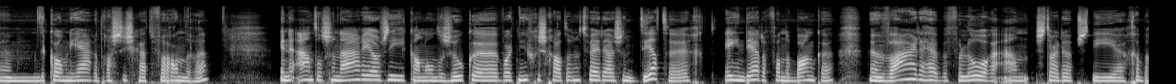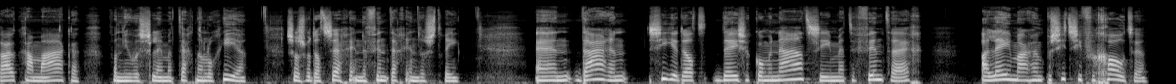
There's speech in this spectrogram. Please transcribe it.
um, de komende jaren drastisch gaat veranderen. In een aantal scenario's die je kan onderzoeken, wordt nu geschat dat in 2030 een derde van de banken hun waarde hebben verloren aan start-ups die uh, gebruik gaan maken van nieuwe slimme technologieën. Zoals we dat zeggen in de fintech-industrie. En daarin zie je dat deze combinatie met de fintech alleen maar hun positie vergroten.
